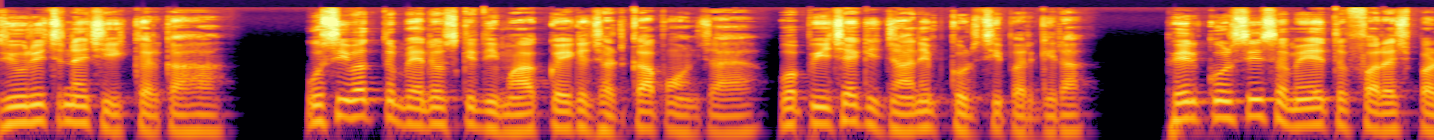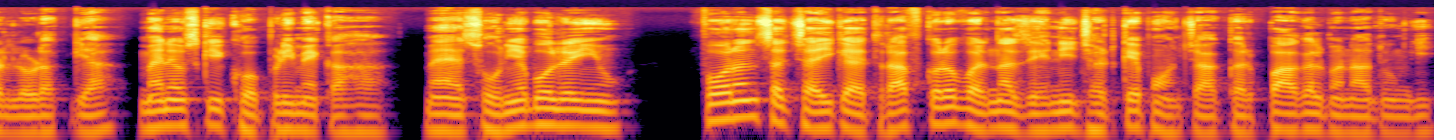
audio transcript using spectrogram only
ज्यूरिच ने चीख कर कहा। उसी वक्त मैंने उसके दिमाग को एक झटका पहुँचाया। वो पीछे की जानब कुर्सी पर गिरा। फिर कुर्सी समेत फर्श पर लुढ़क गया। मैंने उसकी खोपड़ी में कहा, मैं सोनिया बोल रही हूँ। फ़ौरन सच्चाई का एतराफ़ करो, वरना जहनी झटके पहुंचाकर पागल बना दूँगी।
